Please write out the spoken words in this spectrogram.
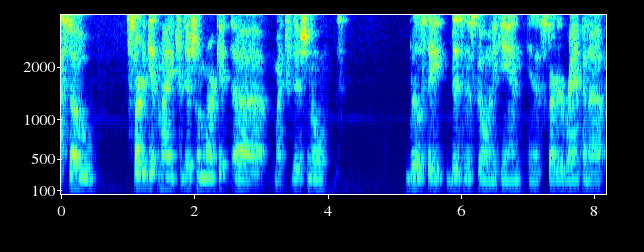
so started getting my traditional market, uh, my traditional real estate business going again, and it started ramping up.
